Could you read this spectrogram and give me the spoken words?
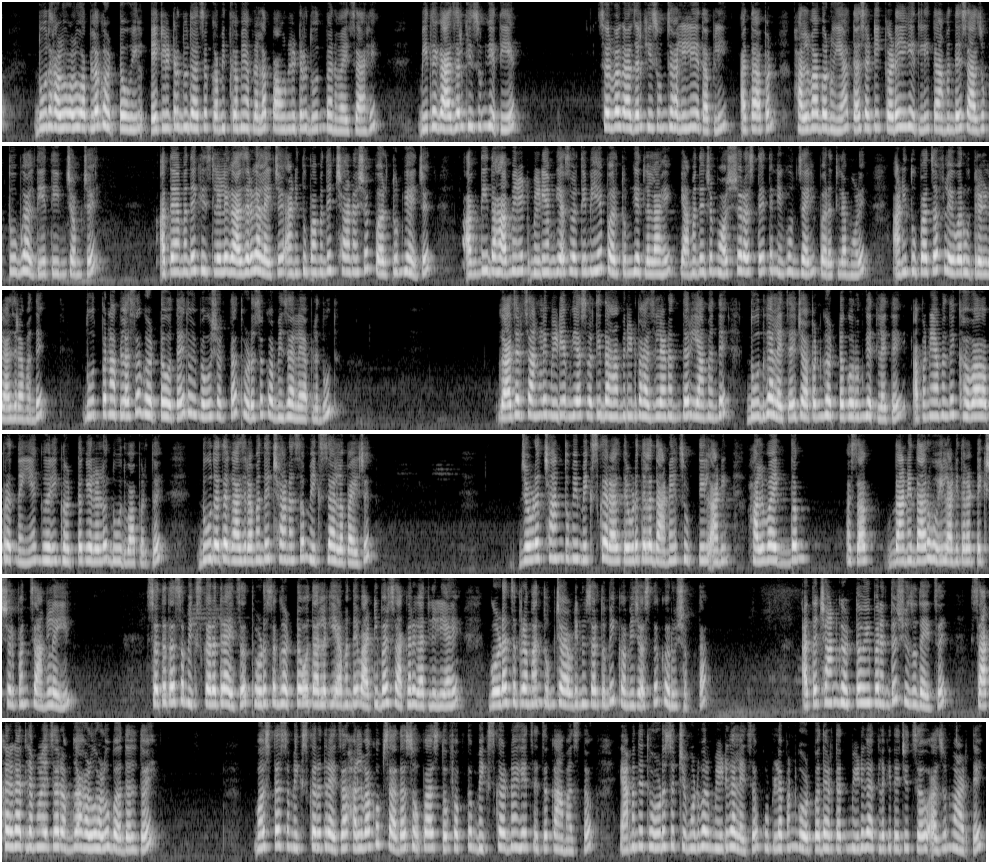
दूध हळूहळू आपलं घट्ट होईल. एक लिटर दुधाचं कमीत कमी आपल्याला पाऊण लिटर दूध बनवायचं आहे. मी इथे गाजर खिसून घेते सर्व गाजर खिसून झालेली आहेत आपली. आता आपण हलवा बनवूया. त्यासाठी कढई घेतली. त्यामध्ये साजूक तूप घालते तीन चमचे. आता यामध्ये खिसलेले गाजर घालायचे आणि तुपामध्ये छान असे परतून घ्यायचे. अगदी दहा मिनिट मीडियम गॅसवरती मी हे परतून घेतलेलं आहे. यामध्ये जे मॉइश्चर असते ते निघून जाईल परतल्यामुळे आणि तुपाचा फ्लेवर उतरेल गाजरामध्ये. दूध पण आपलं असं घट्ट होत आहे तुम्ही बघू शकता थोडंसं कमी झालं आहे आपलं दूध. गाजर चांगले मीडियम गॅसवरती दहा मिनिट भाजल्यानंतर यामध्ये दूध घालायचं आहे जे आपण घट्ट करून घेतलं आहे ते. आपण यामध्ये खवा वापरत नाही आहे घरी घट्ट केलेलं दूध वापरतो आहे दूध आता गाजरामध्ये छान असं मिक्स झालं पाहिजेत. जेवढं छान तुम्ही मिक्स कराल तेवढं त्याला दाणे सुटतील आणि हलवा एकदम असा दाणेदार होईल आणि त्याला टेक्स्चर पण चांगलं येईल. सतत असं मिक्स करत राहायचं. थोडंसं घट्ट होत आलं की यामध्ये वाटीभर साखर घातलेली आहे. गोडाचं प्रमाण तुमच्या आवडीनुसार तुम्ही कमी जास्त करू शकता. आता छान घट्ट होईपर्यंत शिजू द्यायचं आहे साखर घातल्यामुळे याचा रंग हळूहळू बदलतोय. मस्त असं मिक्स करत राहायचा. हलवा खूप साधा सोपा असतो. फक्त मिक्स करणं हेच याचं काम असतं. यामध्ये थोडंसं चिमूटभर मीठ घालायचं. कुठल्या पण गोड पदार्थात मीठ घातलं की त्याची चव अजून वाढते.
